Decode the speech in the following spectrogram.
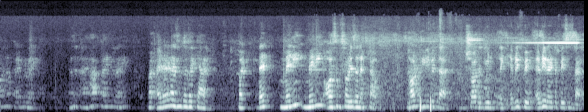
enough time to write. As in, I have time to write, but I write as much as I can. But then many, many awesome stories are left out. So how to deal with that? I'm sure that you like every every writer faces that.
